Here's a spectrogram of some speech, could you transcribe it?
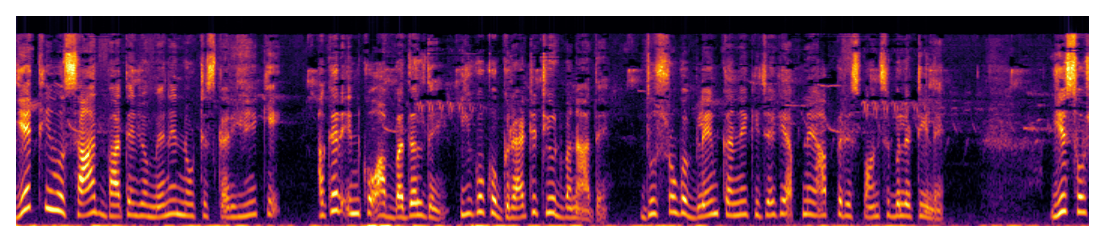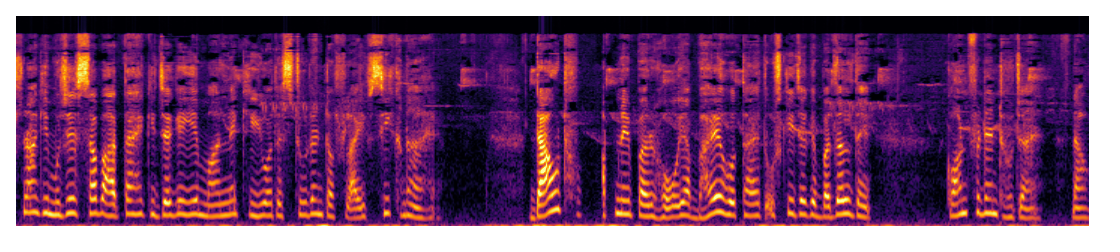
ये थी वो सात बातें जो मैंने नोटिस करी हैं कि अगर इनको आप बदल दें ईगो को ग्रेटिट्यूड बना दें, दूसरों को ब्लेम करने की जगह अपने आप पर रिस्पॉन्सिबिलिटी लें। ये सोचना कि मुझे सब आता है कि जगह ये मान लें कि you are student of life सीखना है। डाउट अपने पर हो या भय होता है तो उसकी जगह बदल दें। कॉन्फिडेंट हो जाएँ। ना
